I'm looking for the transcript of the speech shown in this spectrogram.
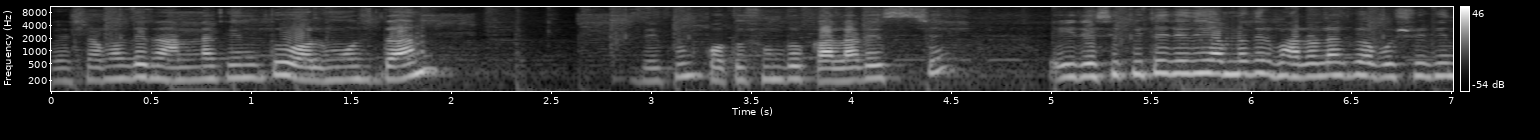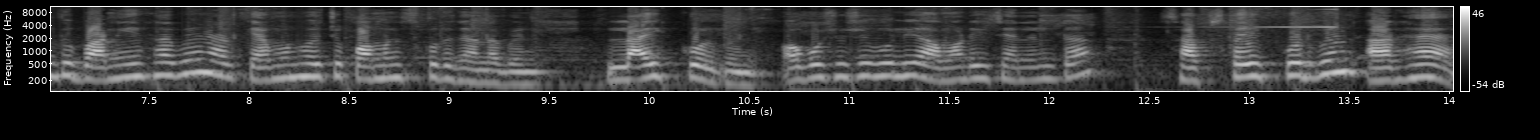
বেশ, আমাদের রান্না কিন্তু অলমোস্ট ডান দেখুন, কত সুন্দর কালার এসছে। এই রেসিপিটা যদি আপনাদের ভালো লাগে, অবশ্যই কিন্তু বানিয়ে খাবেন। আর কেমন হয়েছে কমেন্টস করে জানাবেন। লাইক করবেন। অবশেষে বলি, আমার এই চ্যানেলটা সাবস্ক্রাইব করবেন। আর হ্যাঁ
